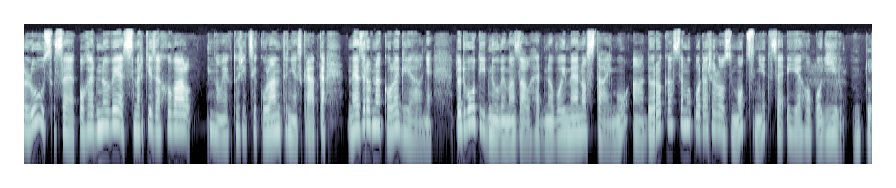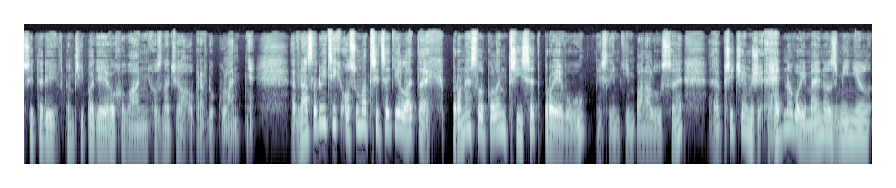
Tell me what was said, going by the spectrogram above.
Luz se po Hednově smrti zachoval no jak to říci, kulantně, zkrátka nezrovna kolegiálně. Do dvou týdnů vymazal Hednovo jméno z Timeu a do roka se mu podařilo zmocnit se i jeho podílu. To si tedy v tom případě jeho chování označila opravdu kulantně. V následujících 38 letech pronesl kolem 300 projevů, myslím tím pana Luse, přičemž Hednovo jméno zmínil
